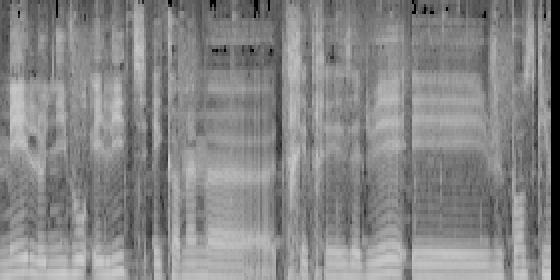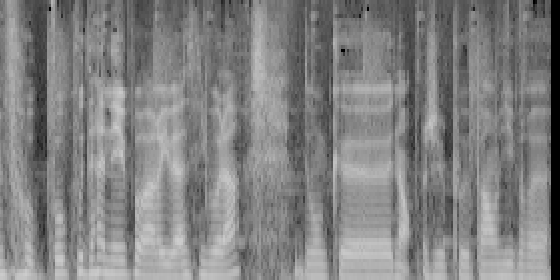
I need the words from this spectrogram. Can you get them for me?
mais le niveau élite est quand même euh, très très élevé et je pense qu'il me faut beaucoup d'années pour arriver à ce niveau-là. Donc euh, non, je peux pas en vivre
